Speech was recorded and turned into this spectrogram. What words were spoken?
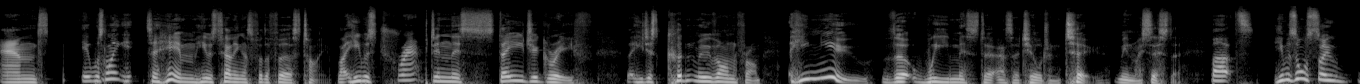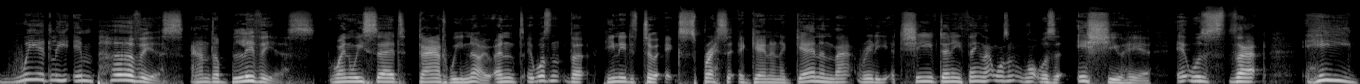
and it was like to him he was telling us for the first time. Like he was trapped in this stage of grief that he just couldn't move on from. He knew that we missed her as her children too, me and my sister. But he was also weirdly impervious and oblivious when we said, Dad, we know. And it wasn't that he needed to express it again and again and that really achieved anything. That wasn't what was at issue here. It was that he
